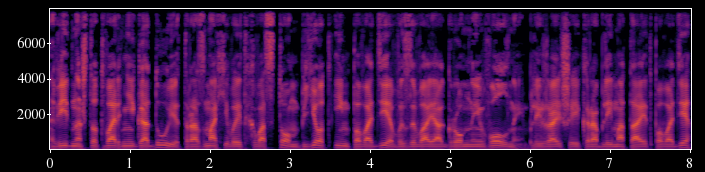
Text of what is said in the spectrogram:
Видно, что тварь негодует, размахивает хвостом, бьет им по воде, вызывая огромные волны. Ближайшие корабли мотает по воде,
